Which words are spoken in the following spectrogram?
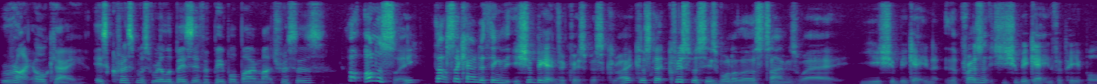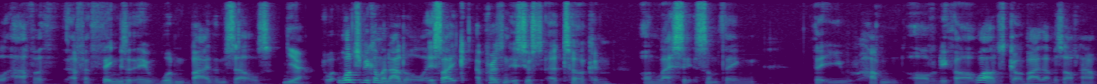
right. Okay, is Christmas really busy for people buying mattresses? Ho- Honestly, that's the kind of thing that you should be getting for Christmas, right? Because Christmas is one of those times where you should be getting the presents you should be getting for people are for, are for things that they wouldn't buy themselves. Yeah, Once you become an adult, it's like a present is just a token, unless it's something that you haven't already thought. Well, I'll just go and buy that myself now.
